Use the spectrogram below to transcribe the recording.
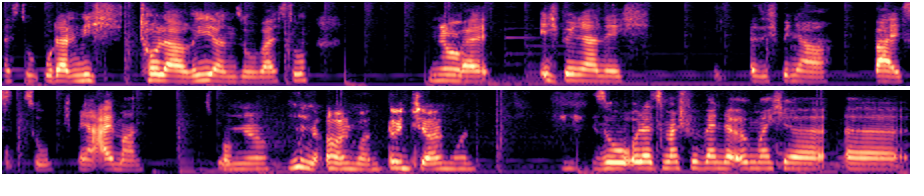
weißt du? Oder nicht tolerieren, so, weißt du? Ja. Weil ich bin ja nicht, also ich bin ja weiß, so, ich bin ja Allmann. So. Ja. Allmann, deutsche Allmann. so, oder zum Beispiel, wenn da irgendwelche, äh,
